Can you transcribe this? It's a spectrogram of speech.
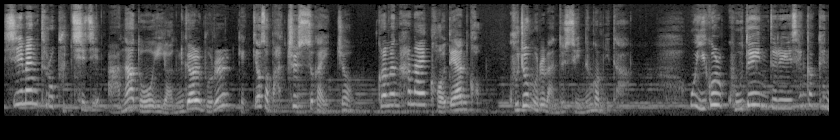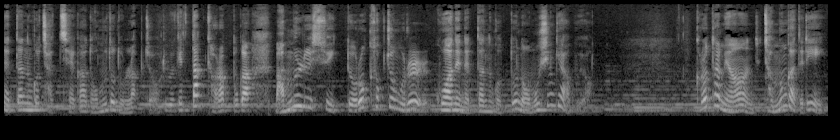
시멘트로 붙이지 않아도 이 연결부를 이렇게 껴서 맞출 수가 있죠. 그러면 하나의 거대한 구조물을 만들 수 있는 겁니다. 어, 이걸 고대인들이 생각해냈다는 것 자체가 너무도 놀랍죠. 그리고 이게 딱 결합부가 맞물릴 수 있도록 석조물을 고안해냈다는 것도 너무 신기하고요. 그렇다면 전문가들이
